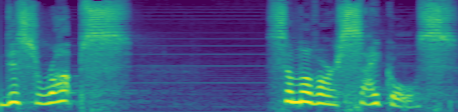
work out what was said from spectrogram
disrupts some of our cycles.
